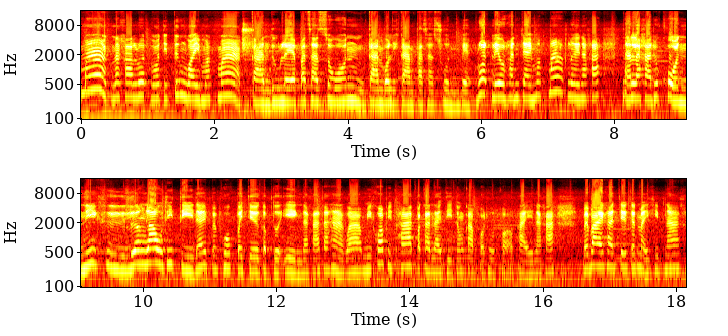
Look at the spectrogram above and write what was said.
มากๆนะคะรถวอติตึ้งไวมากๆ การดูแลประชาชน การบริการประชาชนแบบรวดเร็วทันใจมาก ๆเลยนะคะ นั่นแหละค่ะทุกคนนี่คือเรื่องเล่าที่ตีได้ไปพบไปเจอกับตัวเองนะคะ ถ้าหากว่ามีข้อผิดพลาดประการใดตีต้องกลับขอโทษขออภัยนะคะบ๊ายบายค่ะเจอกันใหม่คลิปหน้าค่ะ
